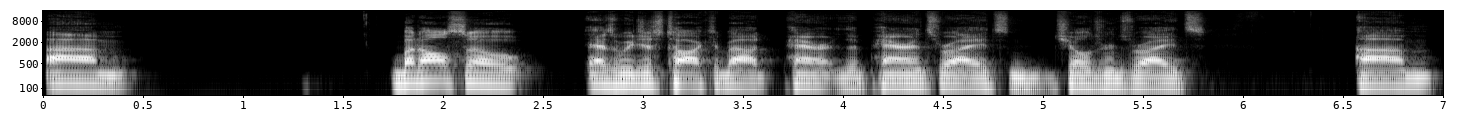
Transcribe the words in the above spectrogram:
Um, but also, as we just talked about parent, the parents' rights and children's rights, um,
